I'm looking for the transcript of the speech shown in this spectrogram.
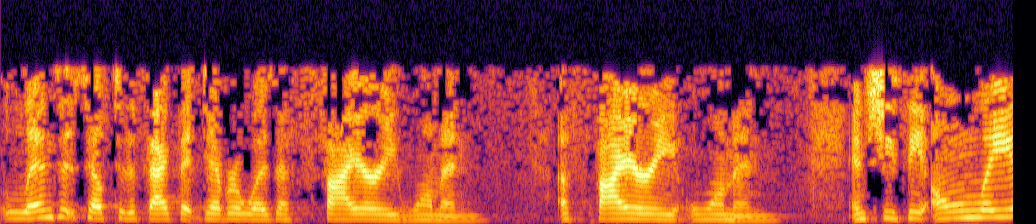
lends itself to the fact that Deborah was a fiery woman. A fiery woman. And she's the only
